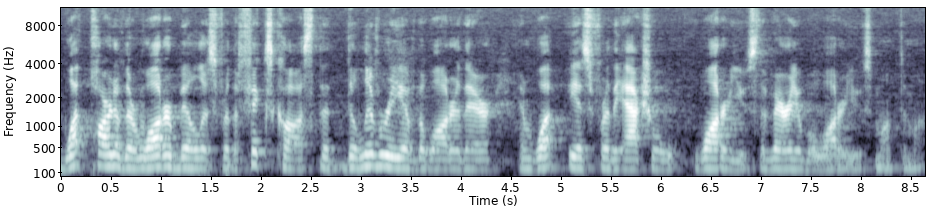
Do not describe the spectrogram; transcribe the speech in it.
what part of their water bill is for the fixed cost, the delivery of the water there, and what is for the actual water use, the variable water use month to month.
